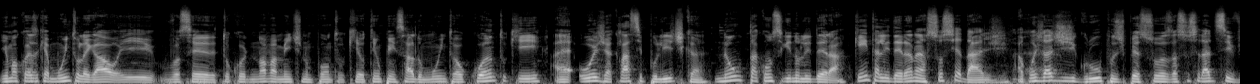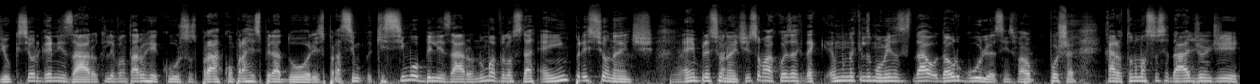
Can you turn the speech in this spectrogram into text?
E uma coisa que é muito legal, e você tocou novamente num ponto que eu tenho pensado muito, é o quanto que é, hoje a classe política não tá conseguindo liderar. Quem tá liderando é a sociedade. A quantidade de grupos, de pessoas da sociedade civil que se organizaram, que levantaram recursos pra comprar respiradores, para que se mobilizaram numa velocidade é impressionante. É, impressionante. Isso é uma coisa, que é um daqueles momentos que dá, dá orgulho, assim. Você fala, poxa, cara, eu tô numa sociedade onde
